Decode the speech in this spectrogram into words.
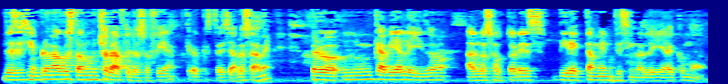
desde siempre me ha gustado mucho la filosofía, creo que ustedes ya lo saben, pero nunca había leído a los autores directamente, sino leía como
